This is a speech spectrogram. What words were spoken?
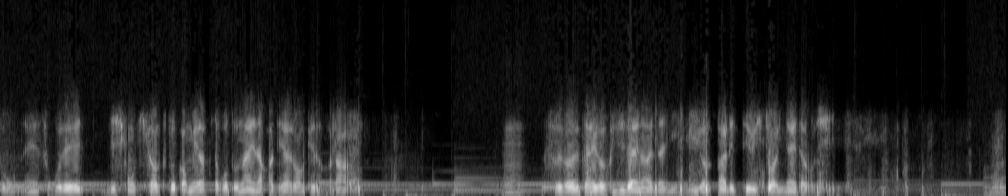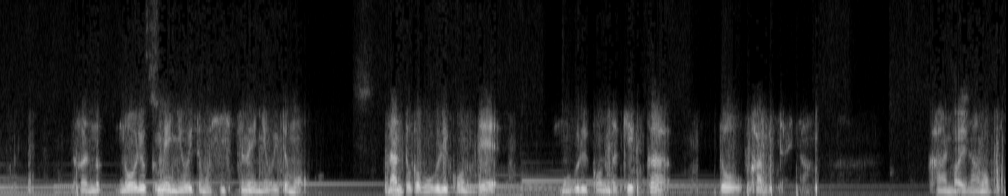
そうね、そこで、で、しかも企画とかもやったことない中でやるわけだから、うん。それが大学時代の間に磨かれてる人はいないだろうし、だからの能力面においても資質面においても、なんとか潜り込んで、潜り込んだ結果、どうかみたいな感じなのかな。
